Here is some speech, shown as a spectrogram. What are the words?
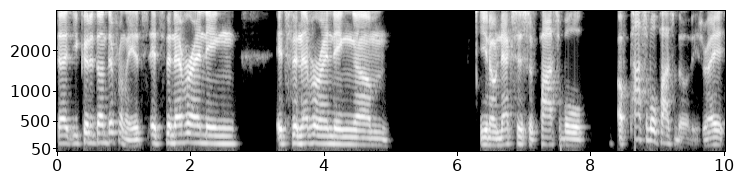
That you could have done differently. It's it's the never ending, it's the never ending. Um, you know nexus of possible of possible possibilities, right?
